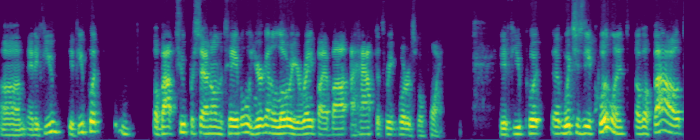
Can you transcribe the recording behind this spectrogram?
Um, and if you if you put about two percent on the table, you're going to lower your rate by about a half to three quarters of a point if you put, uh, which is the equivalent of about,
